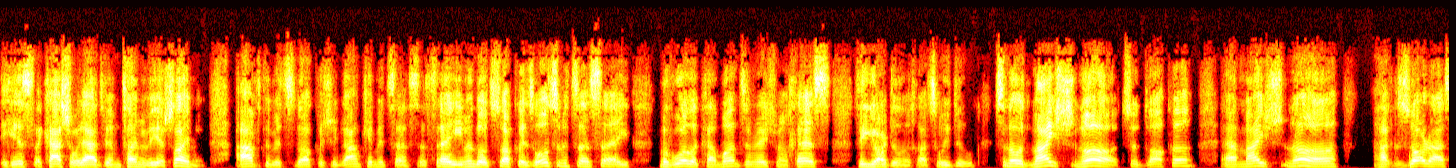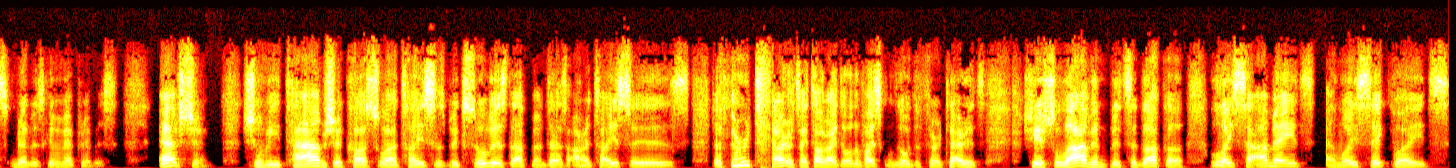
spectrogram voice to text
here's the kasha without him time of the Yashleimim. After mitzvah, shugam ke mitzvah say, even though tzedakah is also mitzvah say, mavur lekamon to reish ches to yardin lechas. So we do. So no, my shna tzedakah and my shna Hakzoras Rebis, give me back Rebis. Efshin, Shumitam Shekoswa Taisis Biksubis, that's our Taisis. The third teretz, I told right, all the places can go with the third teretz. Sheesh Lavin Bitzadaka, Loy Sa'amates and Loy Sikvates.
